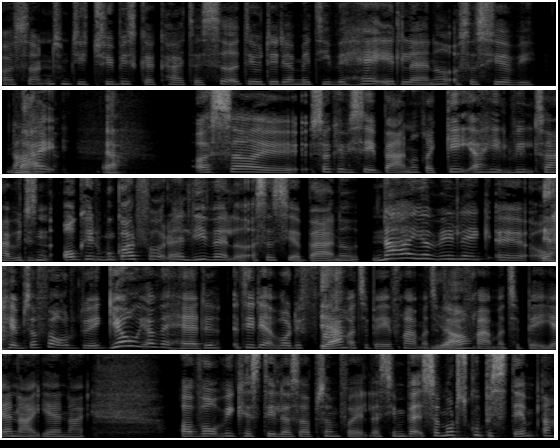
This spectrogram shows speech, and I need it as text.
og sådan som de typisk er karakteriseret, det er jo det der med, at de vil have et eller andet, og så siger vi nej. nej. Ja. Og så, øh, så kan vi se, at barnet reagerer helt vildt. Så har vi det sådan, okay, du må godt få det alligevel. Og så siger barnet, nej, jeg vil ikke. Øh, okay, ja. så får du det ikke. Jo, jeg vil have det. Det er der, hvor det er frem ja. og tilbage, frem og tilbage, ja. frem og tilbage. Ja, nej, ja, nej. Og hvor vi kan stille os op som forældre og sige, så må du skulle bestemme dig.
